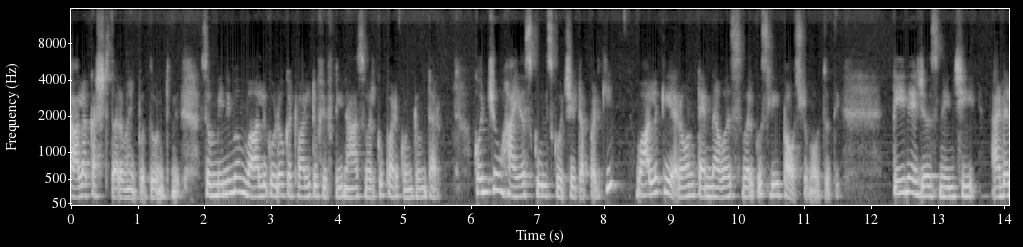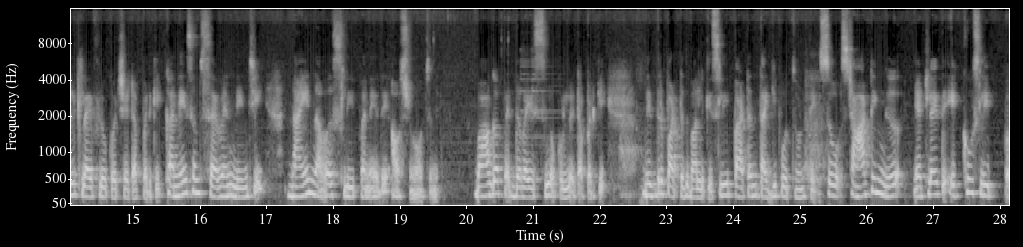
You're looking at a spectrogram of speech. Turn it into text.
చాలా కష్టతరం అయిపోతూ ఉంటుంది. సో మినిమం వాళ్ళు కూడా ఒక ట్వెల్వ్ టు ఫిఫ్టీన్ క్లాస్ వరకు పడుకుంటూ ఉంటారు కొంచెం హైయర్ స్కూల్స్కి వచ్చేటప్పటికి వాళ్ళకి అరౌండ్ టెన్ అవర్స్ వరకు స్లీప్ అవసరం అవుతుంది. టీనేజర్స్ నుంచి అడల్ట్ లైఫ్లోకి వచ్చేటప్పటికి కనీసం సెవెన్ నుంచి నైన్ అవర్స్ స్లీప్ అనేది అవసరం అవుతుంది. బాగా పెద్ద వయసులోకి వెళ్ళేటప్పటికి నిద్ర పట్టదు వాళ్ళకి స్లీప్ ప్యాటర్న్ తగ్గిపోతుంటాయి సో స్టార్టింగ్ ఎట్లయితే ఎక్కువ స్లీప్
